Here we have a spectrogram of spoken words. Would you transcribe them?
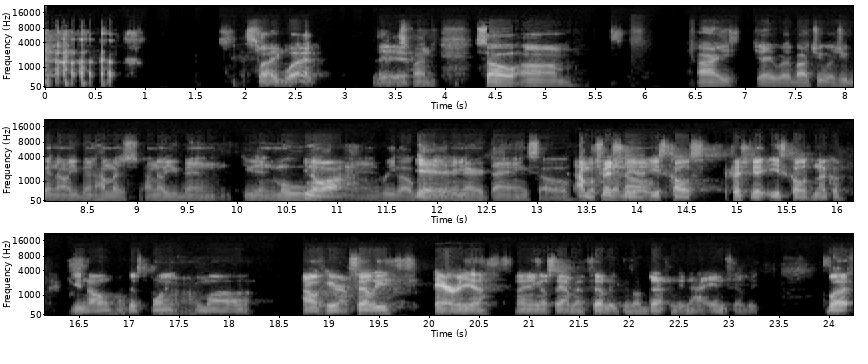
it's like what? Yeah, it's funny. So, um, all right, Jerry, what about you? What you been on? You been how much? I know you've been you didn't move You know, uh, and relocated yeah. and everything. So I'm officially an? East Coast, officially an East Coast nigga. You know, at this point, Uh-huh. I'm uh out here in Philly area. I ain't gonna say I'm in Philly because I'm definitely not in Philly, but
